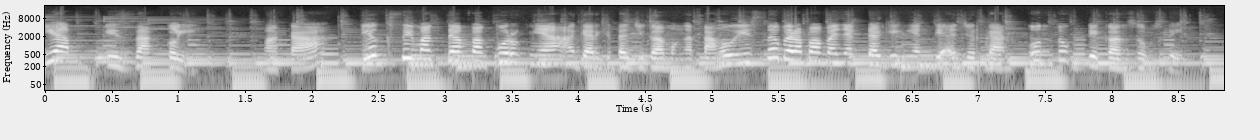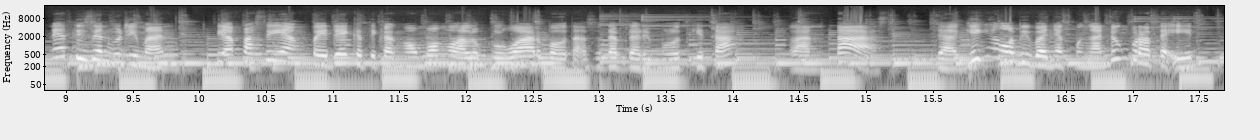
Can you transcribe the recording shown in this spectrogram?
Yap, exactly. Maka, yuk simak dampak buruknya agar kita juga mengetahui seberapa banyak daging yang dianjurkan untuk dikonsumsi. Netizen Budiman, siapa sih yang pede ketika ngomong lalu keluar bau tak sedap dari mulut kita? Lantas, daging yang lebih banyak mengandung protein,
